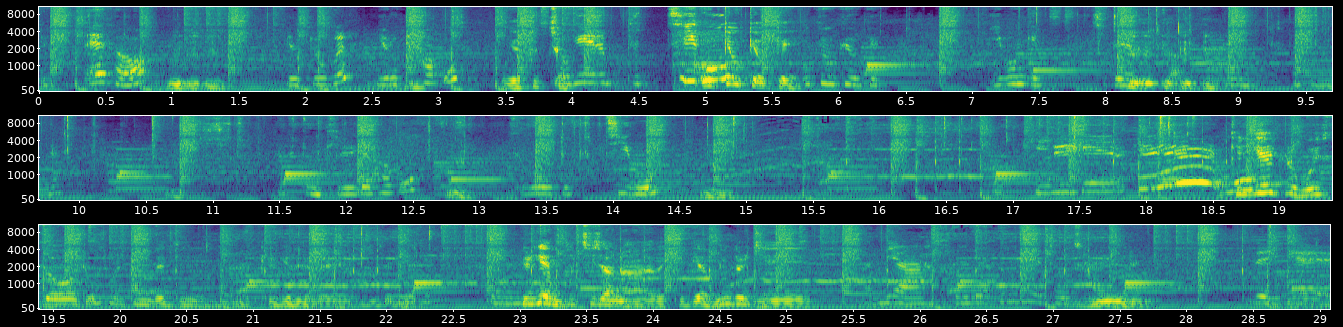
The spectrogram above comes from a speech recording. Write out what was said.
이렇게 떼서 음, 음, 음. 이쪽을 이렇게 하고 여기 붙여. 여기를 붙 이고 오케이, 오케이, 오케이. 오케이 오케이 오케이 이번 게 음, 지대야겠다. 음, 음, 잠시만요. 이렇게 좀 길게 하고 음, 이거 이렇게 붙이고 음. 길게 이렇게 길게 할 필요 뭐 있어. 조금씩만 하면 되지. 길게 해, 왜. 힘들지. 오. 길게 하면 붙이잖아. 왜 길게 하면 힘들지. 아니야 길게 하는 게더 잘. 음. 근데 이게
